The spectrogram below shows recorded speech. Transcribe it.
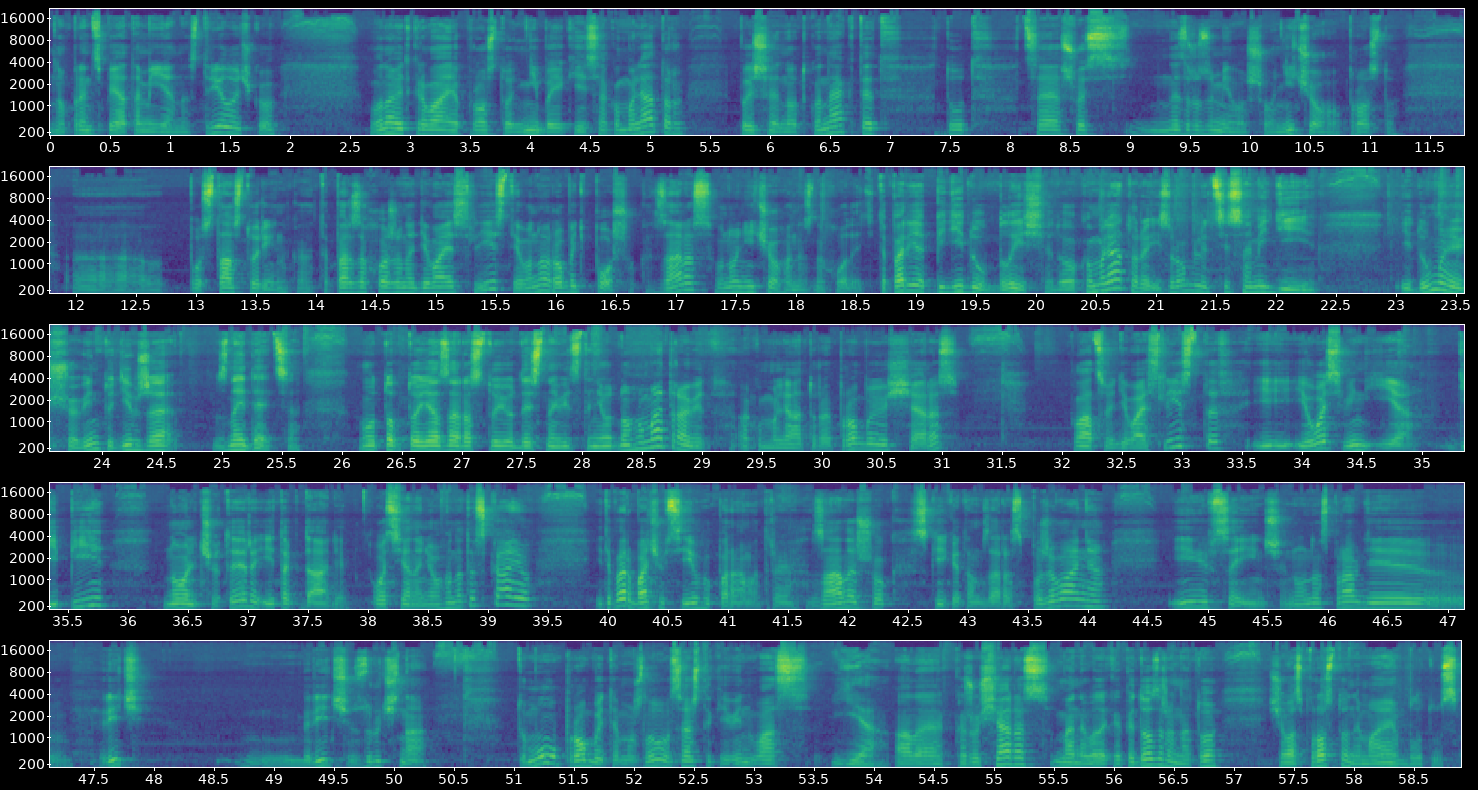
Ну, в принципі, я там є на стрілочку. Воно відкриває просто ніби якийсь акумулятор, пише Not Connected. Тут це щось незрозуміло, що нічого, просто пуста сторінка. Тепер заходжу на Device List і воно робить пошук. Зараз воно нічого не знаходить. Тепер я підійду ближче до акумулятора і зроблю ці самі дії. І думаю, що він тоді вже знайдеться. От, тобто я зараз стою десь на відстані 1 метра від акумулятора, пробую ще раз. Клацаю Device List, і, і ось він є. DP 04 і так далі. Ось я на нього натискаю. І тепер бачу всі його параметри. Залишок, скільки там зараз споживання і все інше. Ну, насправді річ, річ зручна. Тому пробуйте, можливо, все ж таки він у вас є. Але кажу ще раз, в мене велика підозра на те, що у вас просто немає Bluetooth.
